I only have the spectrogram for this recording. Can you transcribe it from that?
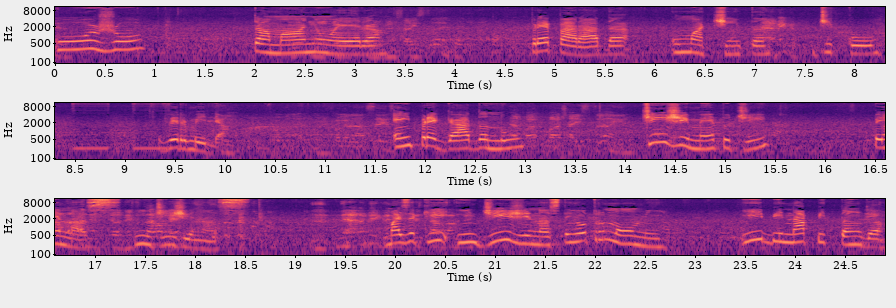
cujo tamanho era preparada uma tinta de cor vermelha, empregada no tingimento de penas indígenas. Mas aqui indígenas tem outro nome, Ibinapitanga.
